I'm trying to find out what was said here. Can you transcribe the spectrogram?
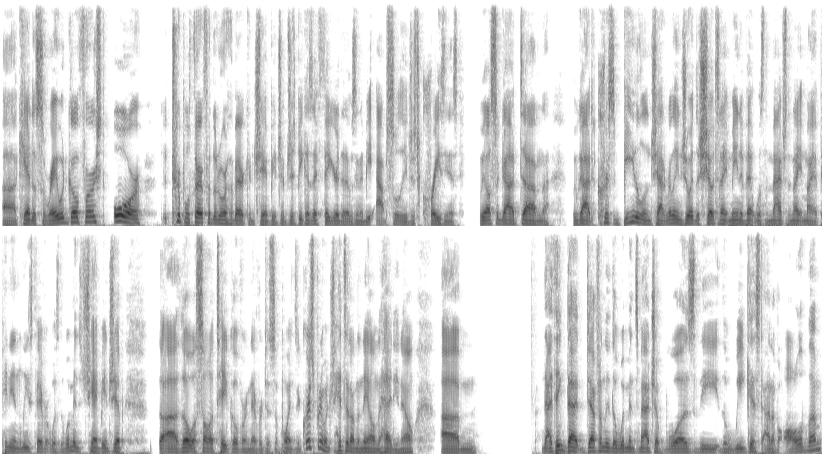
uh, Candice LeRae would go first, or the triple threat for the North American Championship, just because I figured that it was going to be absolutely just craziness. We also got um, we've got Chris Beadle in chat. Really enjoyed the show tonight. Main event was the match of the night, in my opinion. Least favorite was the women's championship, uh, though a solid takeover never disappoints. And Chris pretty much hits it on the nail on the head. You know. Um, I think that definitely the women's matchup was the the weakest out of all of them,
